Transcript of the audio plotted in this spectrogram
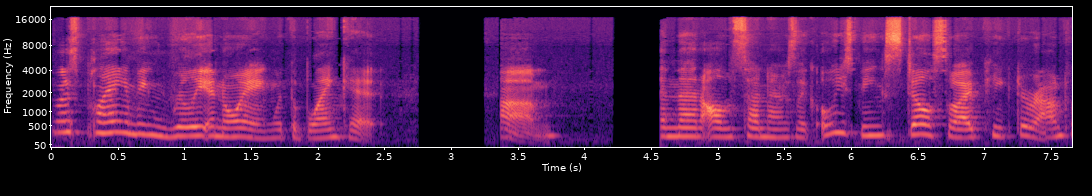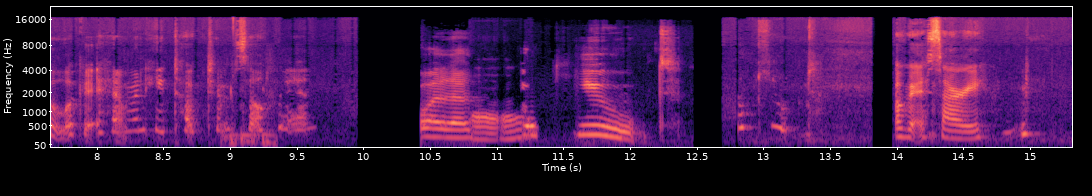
He was playing and being really annoying with the blanket. Um and then all of a sudden I was like, oh, he's being still. So I peeked around to look at him and he tucked himself in. What a Aw. so cute. So cute. Okay, sorry.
